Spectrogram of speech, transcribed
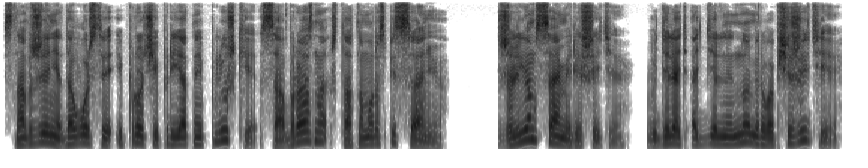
Снабжение, довольствие и прочие приятные плюшки сообразно штатному расписанию. Жильем сами решите, выделять отдельный номер в общежитии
